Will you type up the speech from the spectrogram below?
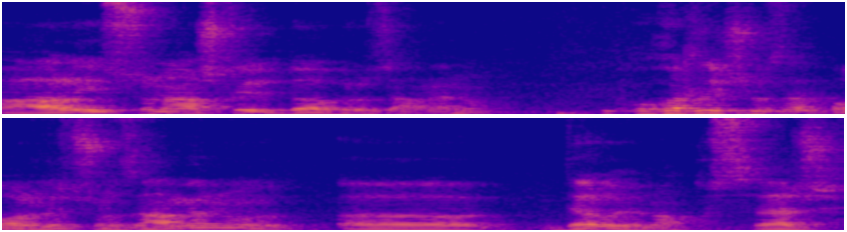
ali su našli dobru zamenu, Odlično za mene. odličnu zamenu, deluju onako sveže.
